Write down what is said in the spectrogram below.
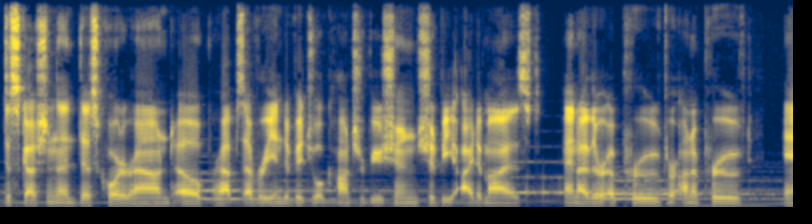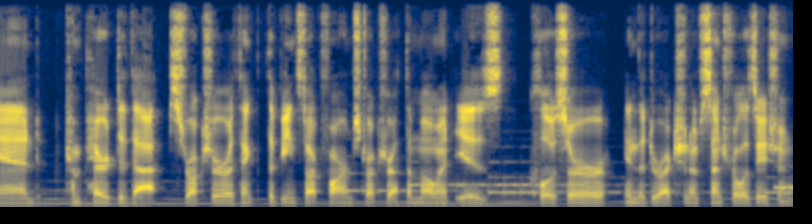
discussion in Discord around, oh, perhaps every individual contribution should be itemized and either approved or unapproved. And compared to that structure, I think the Beanstalk Farm structure at the moment is closer in the direction of centralization.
